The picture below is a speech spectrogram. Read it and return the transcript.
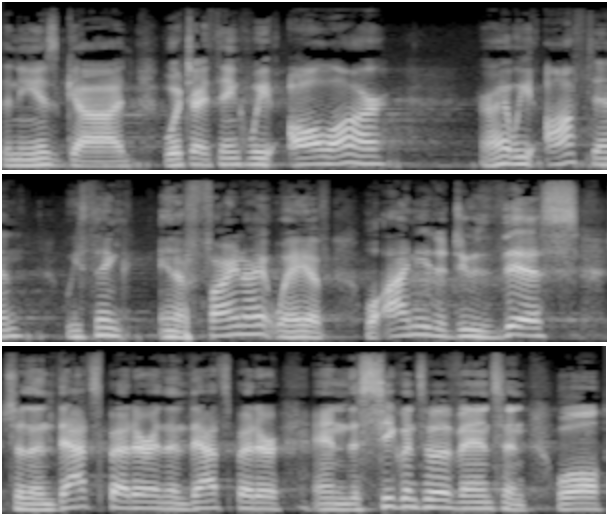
than he is God, which I think we all are, right? We often we think in a finite way of, well, I need to do this, so then that's better, and then that's better, and the sequence of events, and well,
